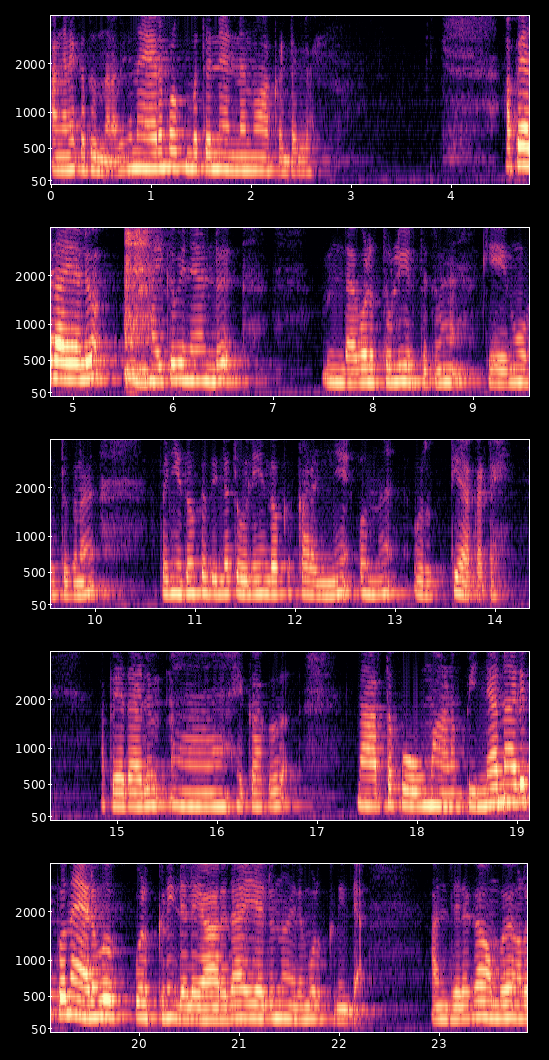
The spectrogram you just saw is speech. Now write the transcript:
അങ്ങനെയൊക്കെ തിന്നണം. പിന്നെ നേരം വെക്കുമ്പോൾ തന്നെ എണ്ണ ഒന്നും ആക്കണ്ടല്ലോ. അപ്പോൾ ഏതായാലും അതിക്ക് പിന്നെ ഉണ്ട് എന്താ വെളുത്തുള്ളി എടുത്തുക്കണ് കേങ്ങ് കൊടുത്തുക്കണ്. അപ്പം ഇനി ഇതൊക്കെ ഇതിന്റെ തൊലിയും ഇതൊക്കെ കളഞ്ഞ് ഒന്ന് വൃത്തിയാക്കട്ടെ. അപ്പോൾ ഏതായാലും ഇക്കാക്ക് നേരത്തെ പോവും വേണം. പിന്നെ പറഞ്ഞാൽ ഇപ്പോൾ നേരം വെളുക്കണില്ലല്ലേ? ആറര ആയാലും നേരം വെളുക്കണില്ല. അഞ്ചരക്കെ ആകുമ്പോൾ ഞങ്ങൾ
